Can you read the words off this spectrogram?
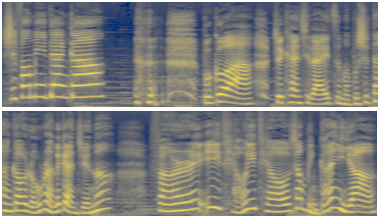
是蜂蜜蛋糕，不过啊，这看起来怎么不是蛋糕柔软的感觉呢？反而一条一条像饼干一样。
